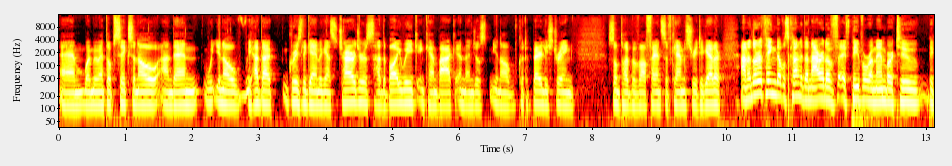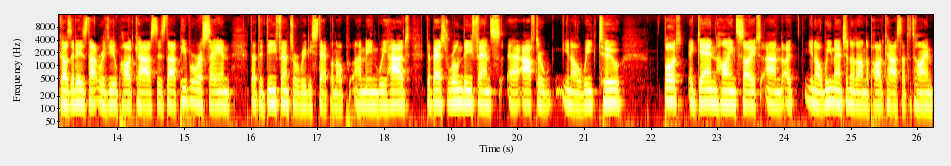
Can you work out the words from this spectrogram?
um, when we went up six and zero, and then we, you know we had that Grisly game against the Chargers, had the bye week, and came back, and then just you know could barely string some type of offensive chemistry together. And another thing that was kind of the narrative, if people remember too, because it is that review podcast, is that people were saying that the defense were really stepping up. I mean, we had the best run defense uh, after you know week two. But again, hindsight, and I, you know, we mentioned it on the podcast at the time.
